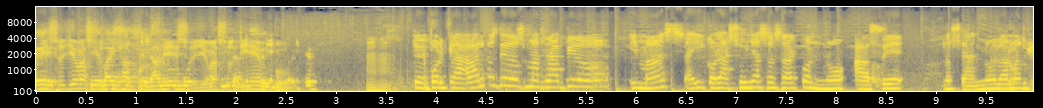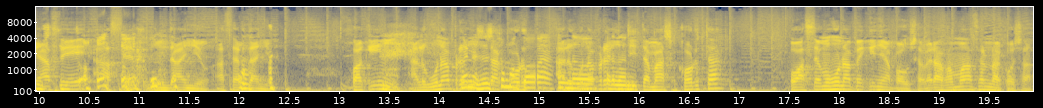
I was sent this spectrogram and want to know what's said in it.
Eso lleva que su- vais a su hacer algo en proceso, lleva su tiempo. Que por clavar los dedos más rápido y más ahí con las uñas a saco no hace. O sea, no da Lo más que hace gustito. hacer daño, hacer daño. Joaquín, ¿alguna Bueno, pregunta es como corta, cuando- alguna perdón. preguntita más corta? ¿O hacemos una pequeña pausa? Verás, vamos a hacer una cosa.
